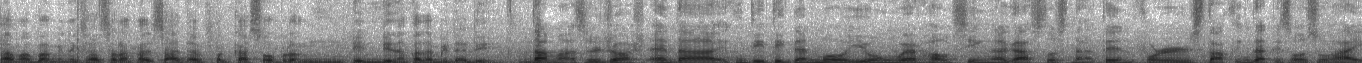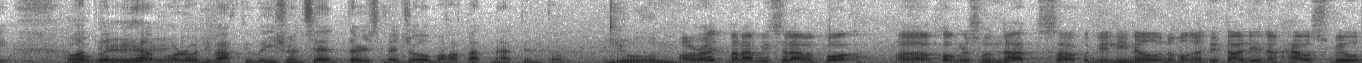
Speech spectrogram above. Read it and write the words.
tama ba, may nagsasarang kalsada pagka sobrang tindi ng kalamidad eh. Tama, Sir Josh. And uh, kung titignan mo, yung warehousing uh, gastos natin for stocking that is also high. But when we Okay. have our own evacuation centers, medyo makakat natin to. Yun. Alright, maraming salamat po, uh, Congressman Nat, sa paglilinaw ng mga detalye ng House Bill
